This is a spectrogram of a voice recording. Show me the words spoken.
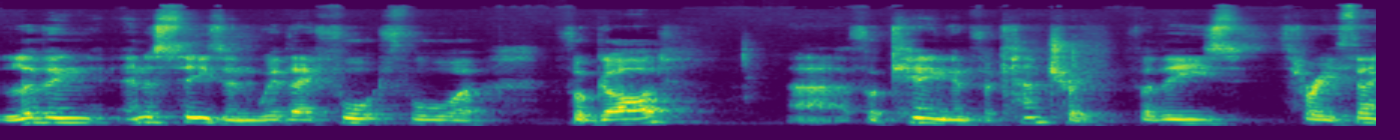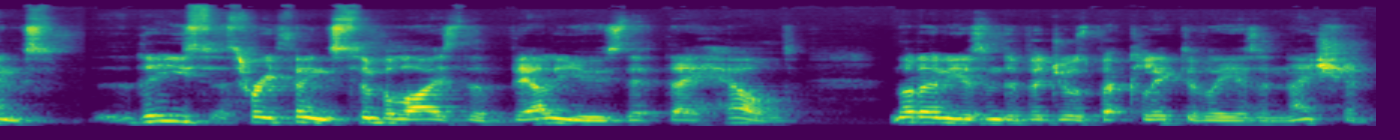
living in a season where they fought for, for God, uh, for king, and for country, for these three things. These three things symbolize the values that they held, not only as individuals, but collectively as a nation.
